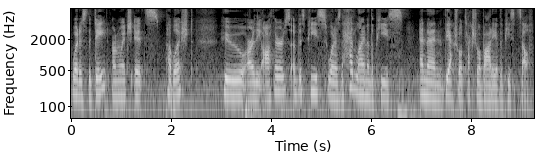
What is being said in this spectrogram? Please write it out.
What is the date on which it's published? Who are the authors of this piece? What is the headline of the piece? And then the actual textual body of the piece itself.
